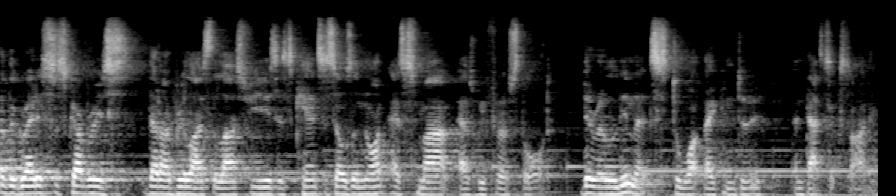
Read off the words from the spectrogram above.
of the greatest discoveries that I've realized the last few years is cancer cells are not as smart as we first thought. There are limits to what they can do, and that's exciting.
